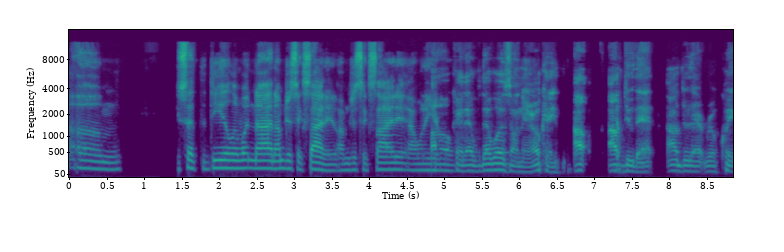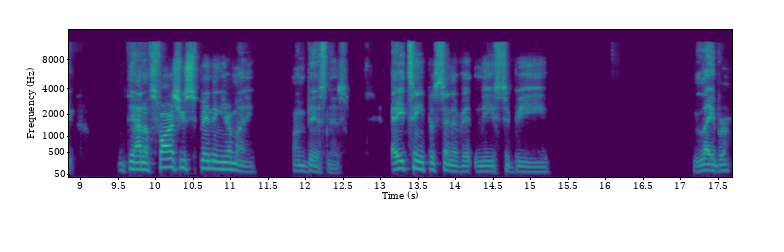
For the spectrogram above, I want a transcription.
Um, you set the deal and whatnot. I'm just excited. I'm just excited. I want to hear Oh, okay, that that was on there. Okay, I'll I'll do that. I'll do that real quick. Deanna, as far as you spending your money on business, 18% of it needs to be labor.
